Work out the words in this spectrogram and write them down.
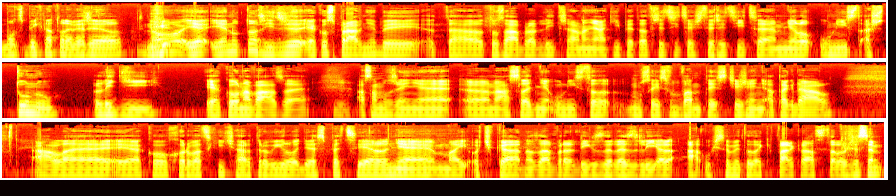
moc bych na to nevěřil. No, je, je nutno říct, že jako správně by ta, to zábradlí třeba na nějaký 35, 40 mělo uníst až tunu lidí jako na váze hmm. a samozřejmě e, následně uníst to musí vanty, stěžeň a tak dál ale jako chorvatský čártrový lodě speciálně mají očka na zábradlích zrezlý a, a už se mi to taky párkrát stalo, že jsem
